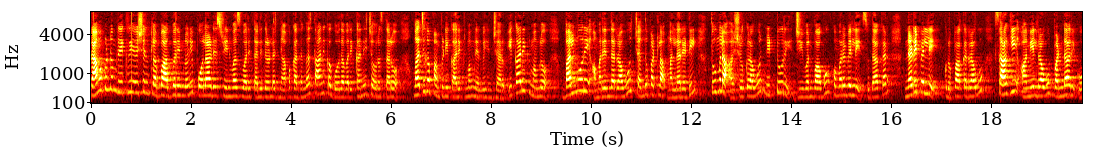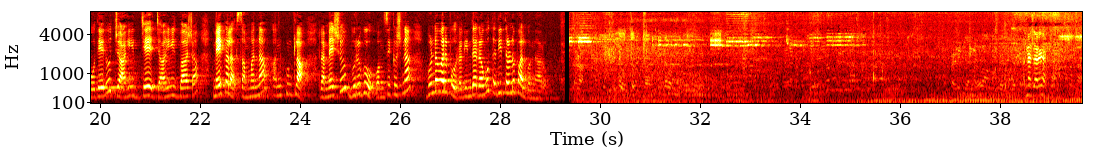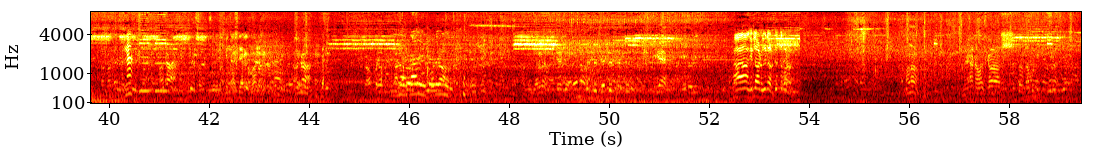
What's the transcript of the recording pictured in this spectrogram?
Ramagundam recreation club ఆధ్వర్యంలోని పోలాడి శ్రీనివాస్ వారి తల్లిదండ్రుల జ్ఞాపకార్థంగా స్థానిక గోదావరి కన్నీ చౌరస్తాలో మజ్జిగ పంపిణీ కార్యక్రమం నిర్వహించారు. ఈ కార్యక్రమంలో బల్మూరి అమరేందర్ రావు చందుపట్ల మల్లారెడ్డి తుముల అశోక్రావు నిట్టూరి జీవన్ బాబు కొమరవెల్లి సుధాకర్ నడిపెల్లి కృపాకర్ రావు సాగి అనిల్ రావు బండారి ఓదేలు జాహీద్ జే జాహీద్ బాషా మేకల సమ్మన్న కన్కుంట్ల రమేష్ బురుగు వంశీకృష్ణ గుండవరపు రవీందర్ రావు తదితరులు పాల్గొన్నారు. Nah, cari Nah. Ini ajar ke mana? Ah, kita kita kita Mana? Ya.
